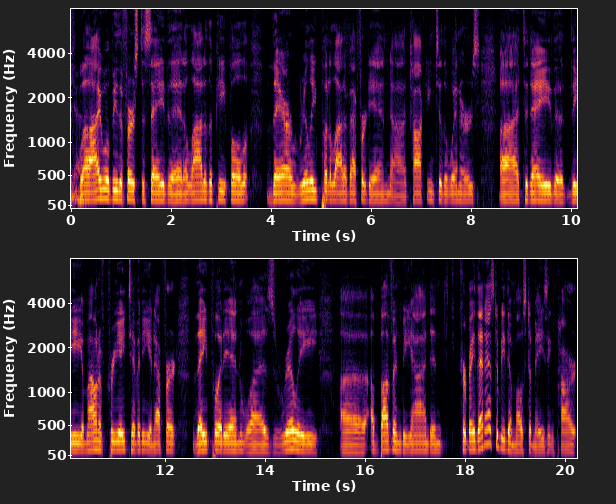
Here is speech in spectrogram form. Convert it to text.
Yeah. Well, I will be the first to say that a lot of the people there really put a lot of effort in uh, talking to the winners uh, today. The the amount of creativity and effort they put in was really uh, above and beyond. And Kirbay, that has to be the most amazing part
